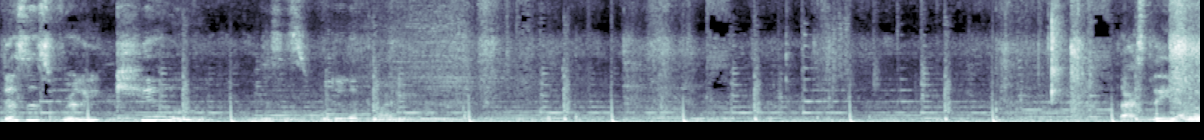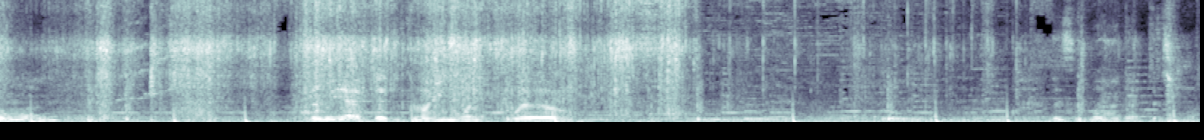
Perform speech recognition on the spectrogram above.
this is really cute. This is what it looks like. The yellow one. Then we have this green one as well. This is where I got this one.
